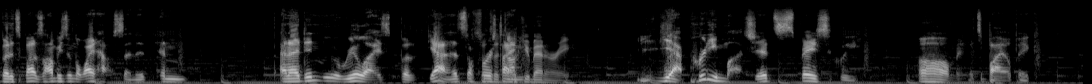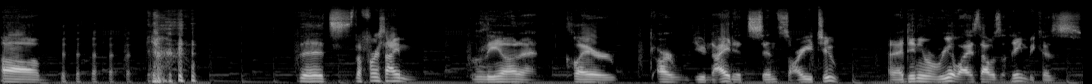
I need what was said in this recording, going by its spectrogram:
but it's about zombies in the White House, and it and and I didn't even realize, but yeah, that's the So first it's a time documentary. Yeah, pretty much. It's basically, oh man, it's a biopic. Um, it's the first time Leon and Claire are united since RE2, and I didn't even realize that was a thing because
